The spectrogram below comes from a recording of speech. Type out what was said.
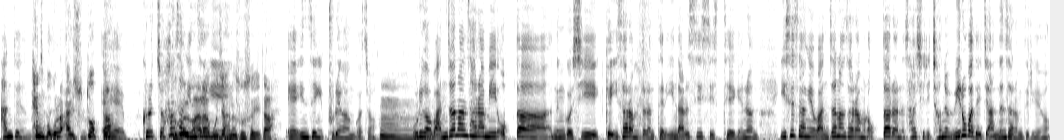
안 되는 거죠. 행복을 알 수도 없다. 예, 그렇죠. 항상 그걸 인생이 말하고자 하는 소설이다. 예, 인생이 불행한 거죠. 음. 우리가 완전한 사람이 없다는 것이 그이 사람들한테는 이 나르시시스트에게는 이 세상에 완전한 사람은 없다라는 사실이 전혀 위로가 되지 않는 사람들이에요.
